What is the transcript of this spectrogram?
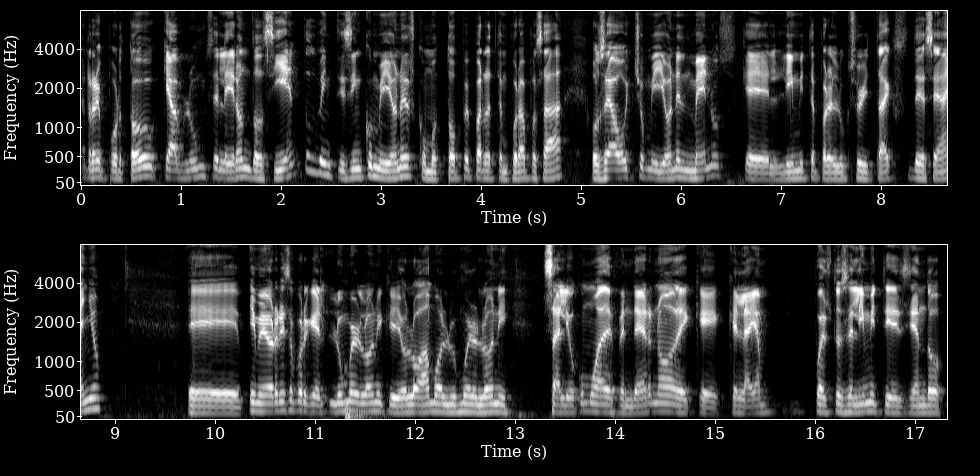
Reportó que a Bloom se le dieron 225 millones como tope para la temporada pasada. O sea, 8 millones menos que el límite para el Luxury Tax de ese año. Eh, y me dio risa porque Lumer Loney, que yo lo amo, Lumer Loney, salió como a defender, ¿no? De que, que le hayan puesto ese límite diciendo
